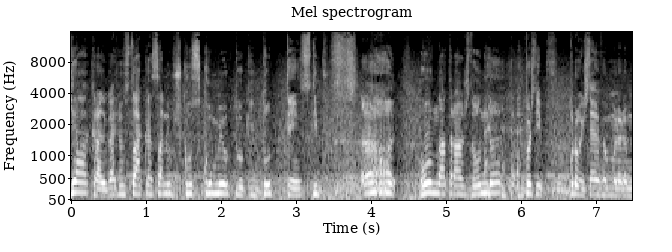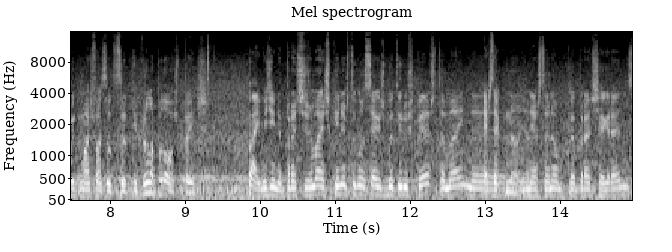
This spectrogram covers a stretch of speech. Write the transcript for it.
ya caralho, o gajo não se está a cansar no pescoço como eu estou aqui todo tenso, tipo, ah, onda atrás de onda. Depois tipo, bro, isto é uma maneira muito mais fácil de ser, tipo, não dá para dar aos pés. Pá, imagina, pranchas mais pequenas tu consegues bater os pés também. na- Esta é que não, yeah. Nesta não, porque a prancha é grande.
